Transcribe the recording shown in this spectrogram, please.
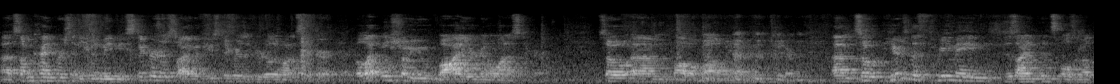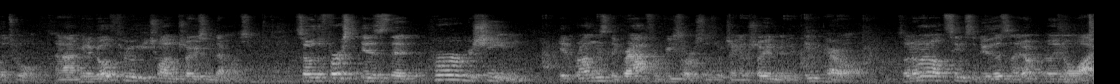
Uh, some kind person even made me stickers, so I have a few stickers if you really want a sticker. But let me show you why you're going to want a sticker. So, um, blah, blah, blah, we have a computer. Um, so here's the three main design principles about the tool. And I'm going to go through each one and show you some demos. So the first is that per machine, it runs the graph of resources, which I'm going to show you in a minute, in parallel. So no one else seems to do this, and I don't really know why.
